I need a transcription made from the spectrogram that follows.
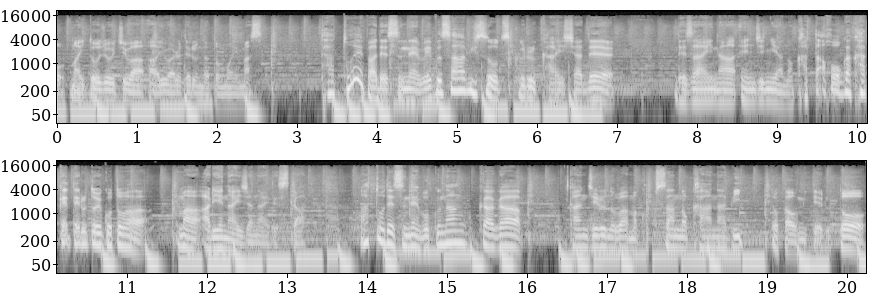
を、まあ、伊藤浄一は言われてるんだと思います。例えばですねウェブサービスを作る会社でデザイナーエンジニアの片方が欠けてるということはまあありえないじゃないですかあとですね僕なんかが感じるのは、まあ、国産のカーナビとかを見てると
